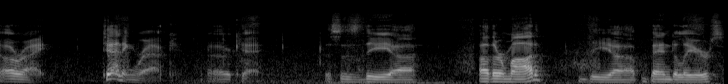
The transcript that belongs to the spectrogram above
Alright. Tanning rack. Okay. This is the uh, other mod. The uh, bandoliers.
